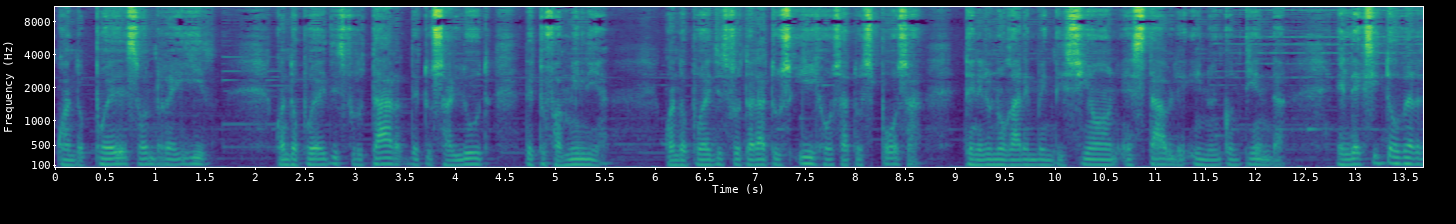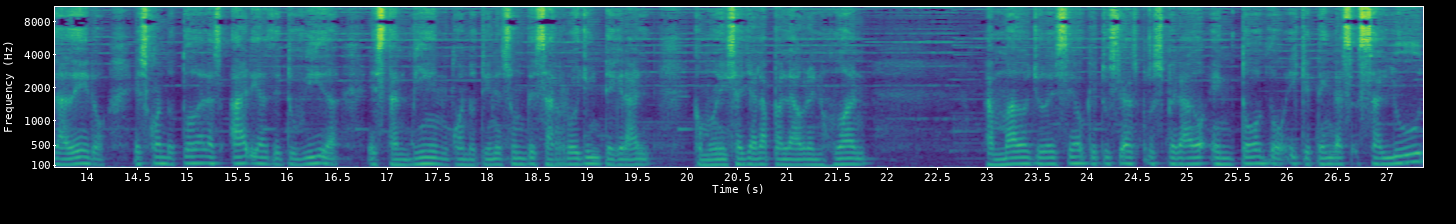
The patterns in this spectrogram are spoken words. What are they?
cuando puedes sonreír, cuando puedes disfrutar de tu salud, de tu familia, cuando puedes disfrutar a tus hijos, a tu esposa, tener un hogar en bendición, estable y no en contienda. El éxito verdadero es cuando todas las áreas de tu vida están bien, cuando tienes un desarrollo integral, como dice allá la palabra en Juan. Amado, yo deseo que tú seas prosperado en todo y que tengas salud,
